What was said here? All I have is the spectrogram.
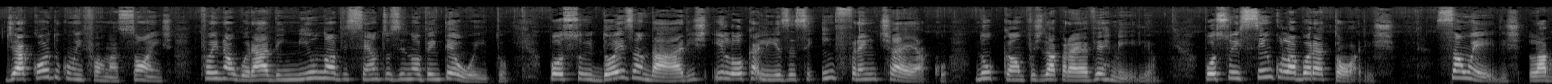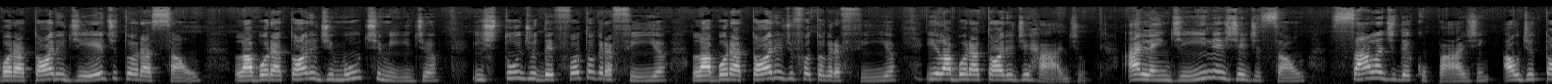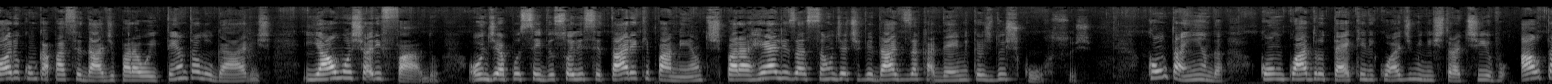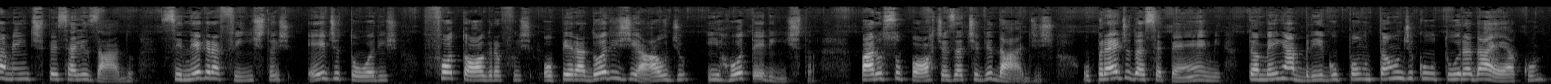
De acordo com informações, foi inaugurada em 1998. Possui dois andares e localiza-se em frente à Eco, no campus da Praia Vermelha. Possui cinco laboratórios. São eles: Laboratório de Editoração, Laboratório de Multimídia, Estúdio de Fotografia, Laboratório de Fotografia e Laboratório de Rádio, além de ilhas de edição, sala de decupagem, auditório com capacidade para 80 lugares e almoxarifado, onde é possível solicitar equipamentos para a realização de atividades acadêmicas dos cursos. Conta ainda com um quadro técnico administrativo altamente especializado, cinegrafistas, editores, fotógrafos, operadores de áudio e roteirista, para o suporte às atividades. O prédio da CPM também abriga o Pontão de Cultura da ECO,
